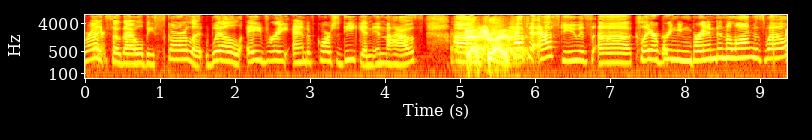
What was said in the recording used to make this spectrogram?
All right, so that will be Scarlett, Will, Avery, and of course Deacon in the house. Um, That's right. I have to ask you, is uh, Clare bringing Brandon along as well?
